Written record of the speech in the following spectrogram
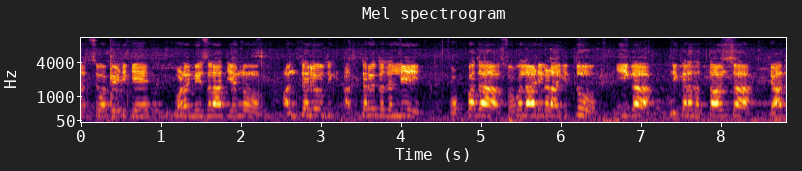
ರಚಿಸುವ ಬೇಡಿಕೆ ಒಳ ಮೀಸಲಾತಿಯನ್ನು ಅಂತರ್ಯುದ್ಧ ಅಂತರ್ಯುದ್ಧದಲ್ಲಿ ಒಪ್ಪದ ಸೊಗಲಾಡಿಗಳಾಗಿದ್ದು, ಈಗ ನಿಖರ ದತ್ತಾಂಶ ಖ್ಯಾತ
